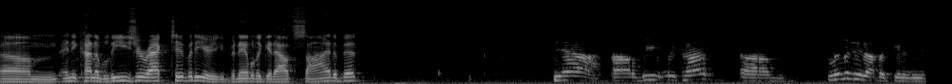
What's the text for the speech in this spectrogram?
um, any kind of leisure activity, or you've been able to get outside a bit? Yeah, uh, we we've had um, limited opportunities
